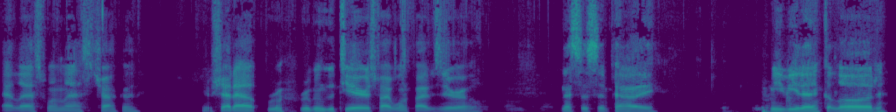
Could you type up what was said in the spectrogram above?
at last one, last chaka. Yo, shout out Ru- Ruben Gutierrez, 5150. Nessa Mi Vida en Calor,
